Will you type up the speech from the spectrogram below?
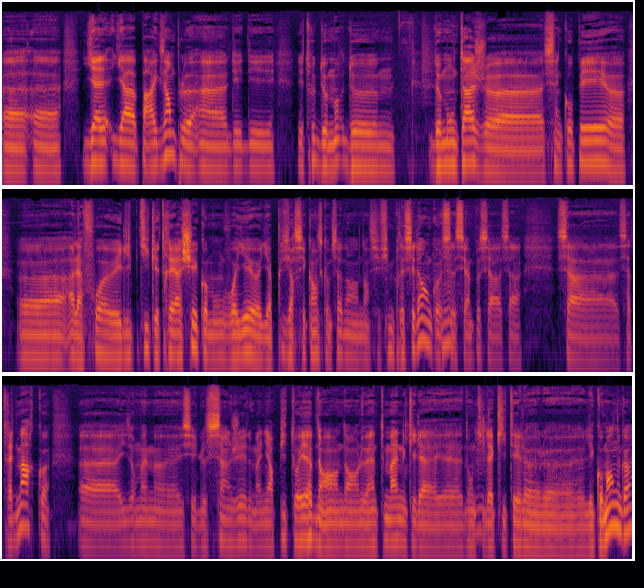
Il y, a, il y a, par exemple, des, des, des trucs de, de montage euh, syncopé, euh, euh, à la fois elliptique et très haché, comme on voyait, il y a plusieurs séquences comme ça dans, dans ces films précédents. quoi. C'est- C'est un peu ça. ça sa, sa trademark. Quoi. Ils ont même essayé de le singer de manière pitoyable dans, dans le Ant-Man qu'il a, euh, dont il a quitté le- le- les commandes. Quoi.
